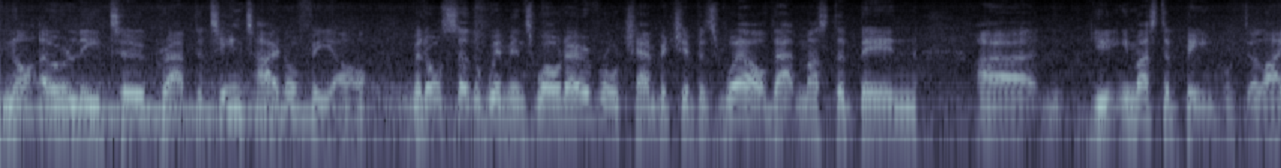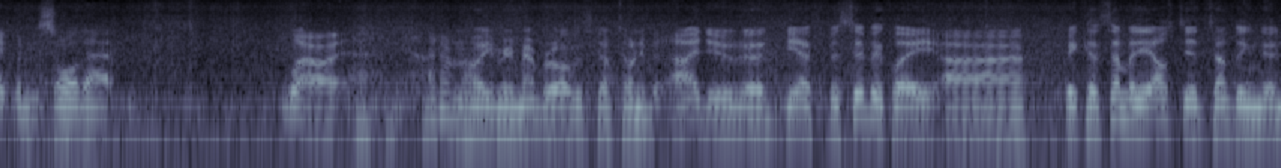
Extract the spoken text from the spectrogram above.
not only to grab the team title for y'all, but also the women's world overall championship as well. That must have been. Uh, you, you must have been with delight when you saw that. Well, I- don't know how you remember all this stuff, Tony, but I do. Uh, yeah, specifically uh, because somebody else did something that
